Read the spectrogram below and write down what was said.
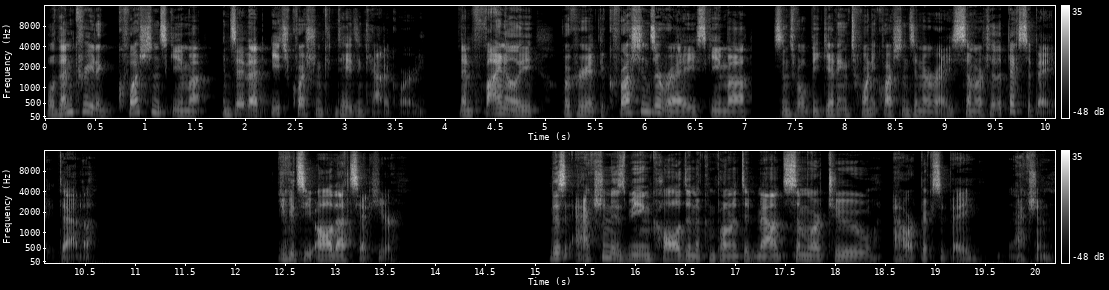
We'll then create a question schema and say that each question contains a category. Then finally, we'll create the questions array schema since we'll be getting 20 questions in array similar to the Pixabay data. You can see all that set here. This action is being called in a componentDidMount similar to our Pixabay action.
